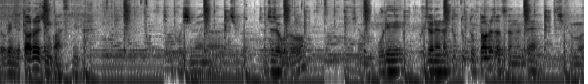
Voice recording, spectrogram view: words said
여기 이제 떨어진 것 같습니다. 지금 보시면은 지금 전체적으로 지금 물이 그 전에는 뚝뚝뚝 떨어졌었는데 지금은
